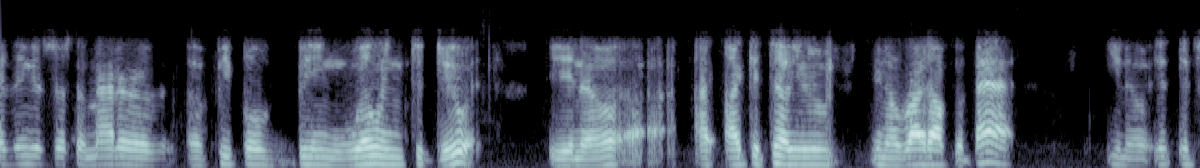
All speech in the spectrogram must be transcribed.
I think it's just a matter of, of people being willing to do it. You know, I, I could tell you, you know, right off the bat, you know, it, it's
